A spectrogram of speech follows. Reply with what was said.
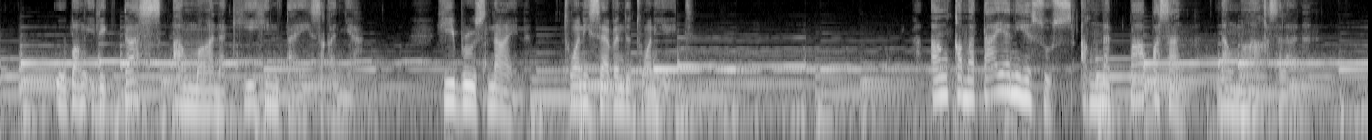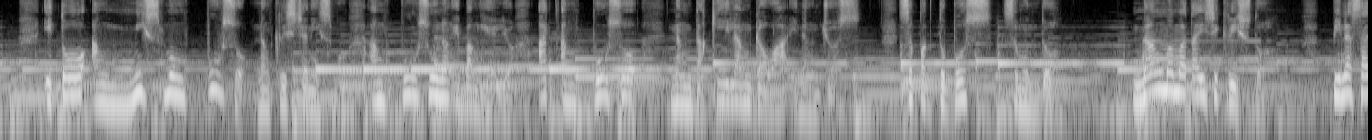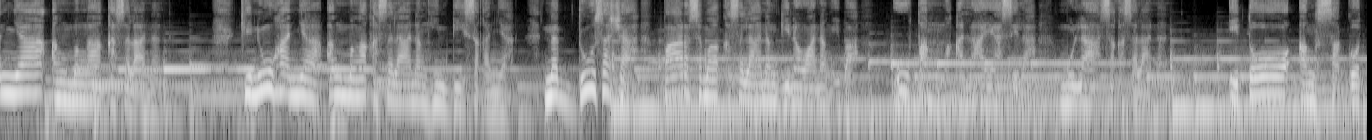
upang iligtas ang mga naghihintay sa Kanya. Hebrews 9, 27-28 Ang kamatayan ni Jesus ang nagpapasan ng mga kasalanan. Ito ang mismong puso ng Kristyanismo, ang puso ng Ebanghelyo at ang puso ng dakilang gawain ng Diyos sa pagtubos sa mundo. Nang mamatay si Kristo, pinasan niya ang mga kasalanan. Kinuha niya ang mga kasalanang hindi sa kanya. Nagdusa siya para sa mga kasalanang ginawa ng iba upang makalaya sila mula sa kasalanan. Ito ang sagot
